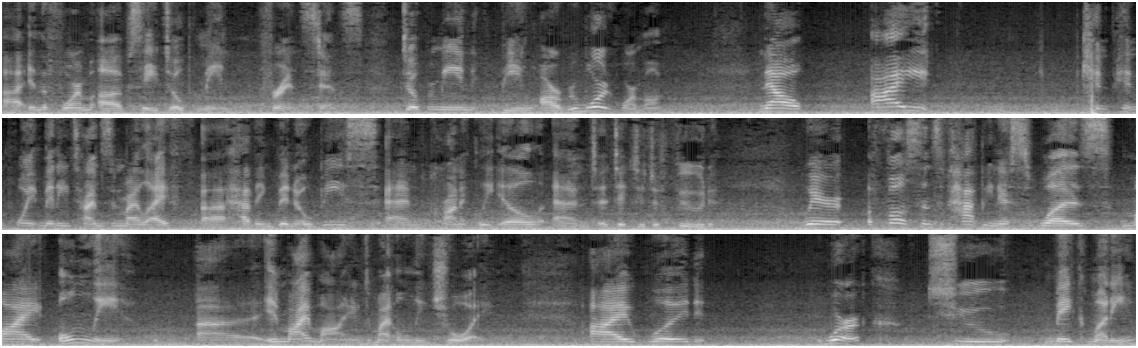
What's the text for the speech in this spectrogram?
uh, in the form of, say, dopamine, for instance. Dopamine being our reward hormone. Now, I can pinpoint many times in my life, uh, having been obese and chronically ill and addicted to food, where a false sense of happiness was my only, uh, in my mind, my only joy. I would work to make money,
